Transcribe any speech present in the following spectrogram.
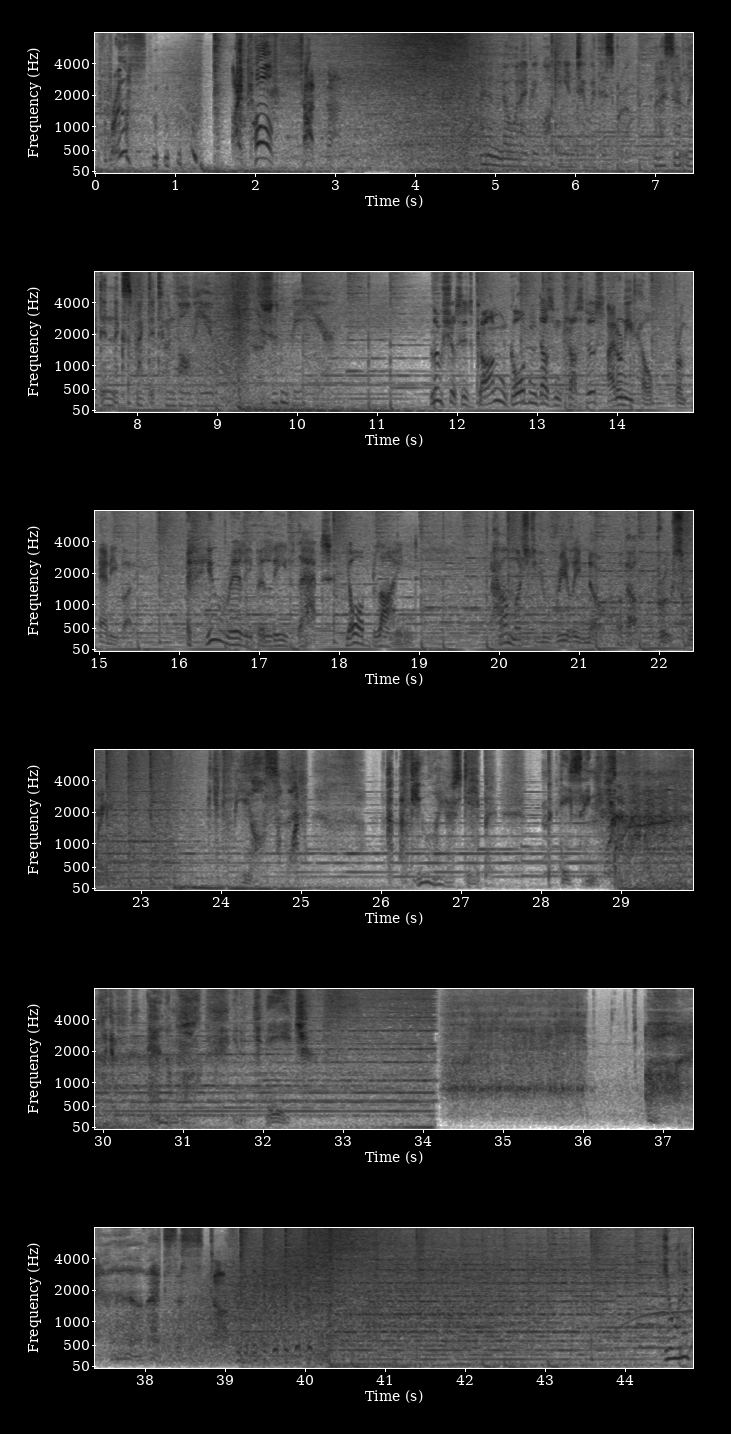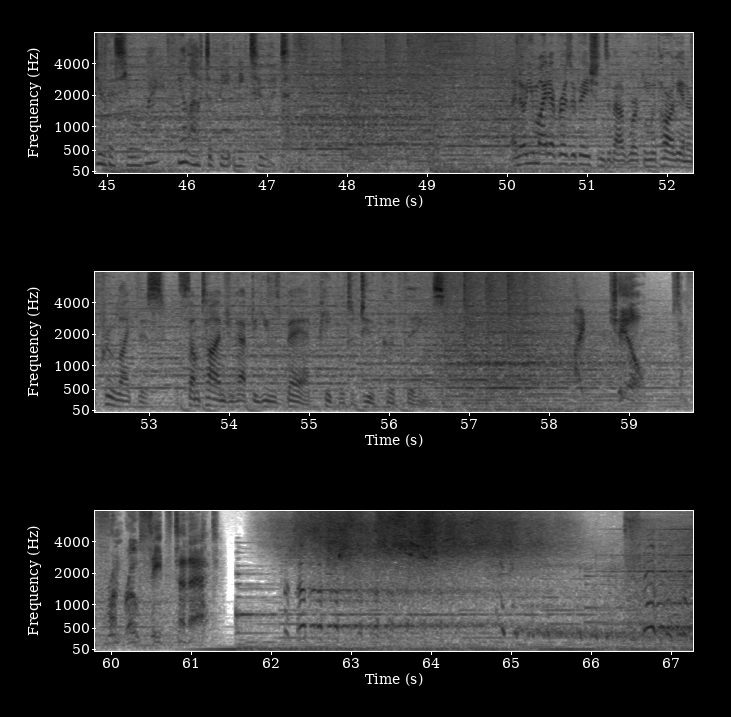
With Bruce? I call shotgun! I didn't know what I'd be walking into with this group, but I certainly didn't expect it to involve you. You shouldn't be here. Lucius is gone, Gordon doesn't trust us. I don't need help from anybody. If you really believe that, you're blind. How much do you really know about Bruce Wayne? I can feel someone a few layers deep, pacing like an animal in a cage. Oh, that's the stuff. You want to do this your way? You'll have to beat me to it. I know you might have reservations about working with Harley and her crew like this, but sometimes you have to use bad people to do good things. I'd kill some front row seats to that.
